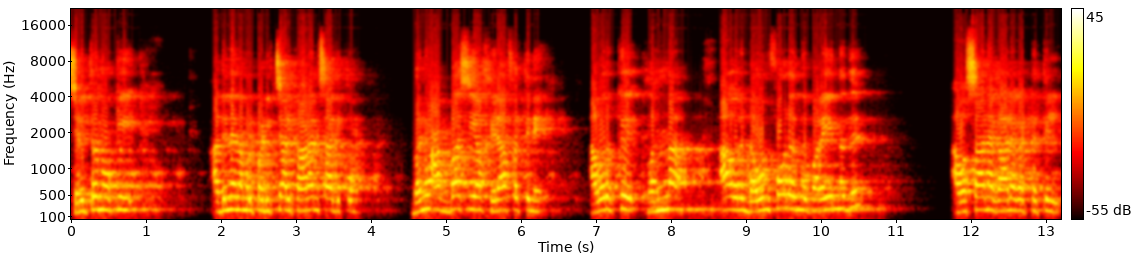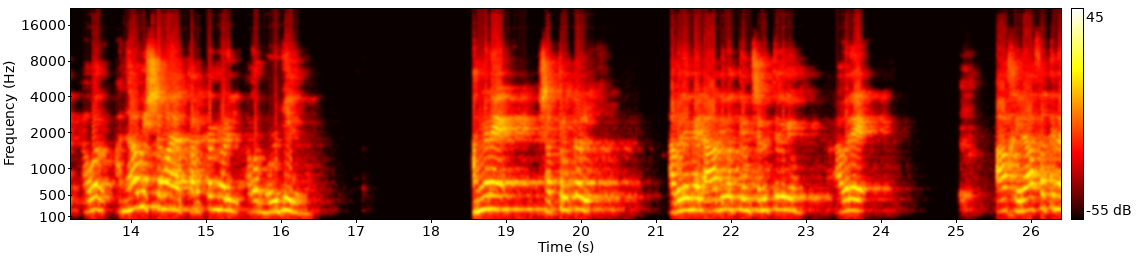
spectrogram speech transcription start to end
ചരിത്രം നോക്കി അതിനെ നമ്മൾ പഠിച്ചാൽ കാണാൻ സാധിക്കും ബനു അബ്ബാസിയ ഖിലാഫത്തിന് അവർക്ക് വന്ന ആ ഒരു ഡൗൺഫോൾ എന്ന് പറയുന്നത് അവസാന കാലഘട്ടത്തിൽ അവർ അനാവശ്യമായ തർക്കങ്ങളിൽ അവർ മുഴുകിയിരുന്നു. അങ്ങനെ ശത്രുക്കൾ അവരെ മേൽ ആധിപത്യം ചെലുത്തുകയും അവരെ ആ ഖിലാഫത്തിനെ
